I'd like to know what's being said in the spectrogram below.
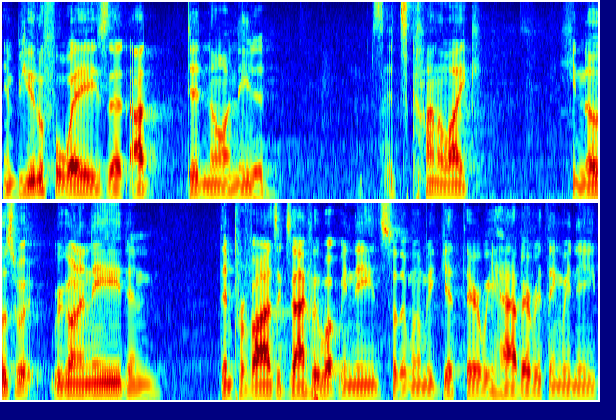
in beautiful ways that I didn't know I needed. It's, it's kind of like he knows what we're going to need and then provides exactly what we need so that when we get there, we have everything we need.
